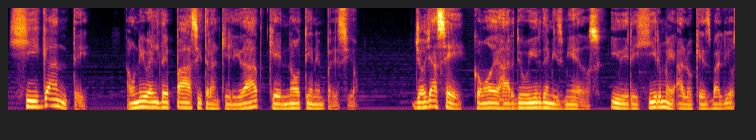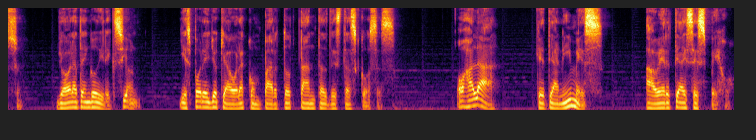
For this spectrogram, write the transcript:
gigante, a un nivel de paz y tranquilidad que no tienen precio. Yo ya sé cómo dejar de huir de mis miedos y dirigirme a lo que es valioso. Yo ahora tengo dirección y es por ello que ahora comparto tantas de estas cosas. Ojalá que te animes a verte a ese espejo.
